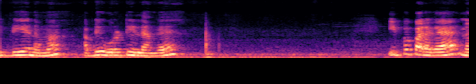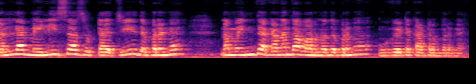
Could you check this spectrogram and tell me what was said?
இப்படியே நம்ம அப்படியே உருட்டிடலாங்க. இப்போ பாருங்க நல்லா மெலிசாக சுட்டாச்சு. இதை பாருங்க நம்ம இந்த கணம் தான் வரணும். இதை பாருங்கள் உங்ககிட்ட காட்டுறேன் பாருங்கள்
